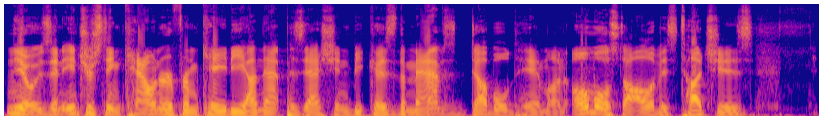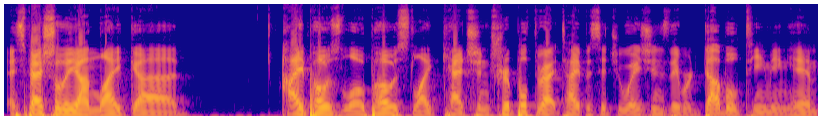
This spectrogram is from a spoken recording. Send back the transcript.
You know, it was an interesting counter from KD on that possession because the Mavs doubled him on almost all of his touches, especially on like. Uh, high post, low post, like catch and triple threat type of situations. They were double teaming him.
